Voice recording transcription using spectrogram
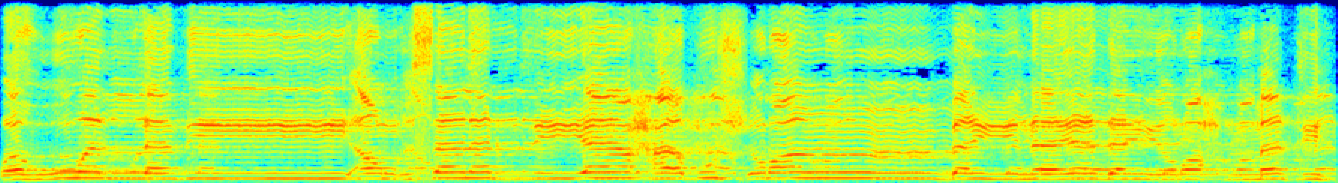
وهو الذي أرسل الرياح بشرا بين يدي رحمته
